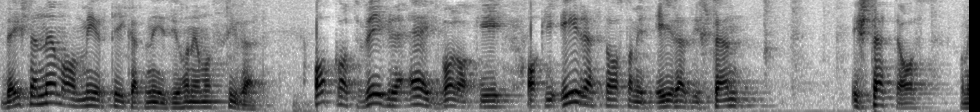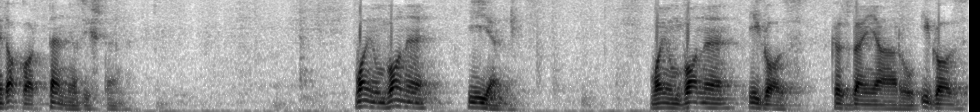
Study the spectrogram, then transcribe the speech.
de Isten nem a mértéket nézi, hanem a szívet. Akadt végre egy valaki, aki érezte azt, amit érez Isten, és tette azt, amit akart tenni az Isten. Vajon van-e ilyen? Vajon van-e igaz közbenjáró, igaz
